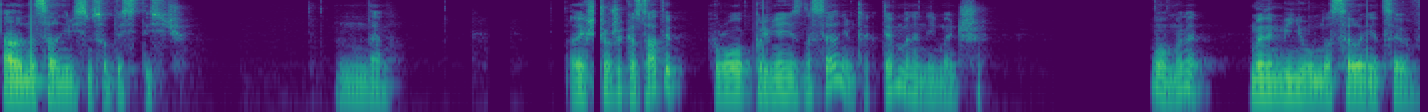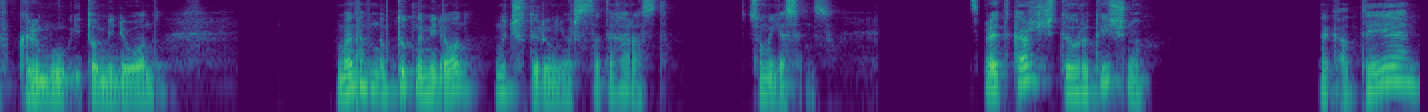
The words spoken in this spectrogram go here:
Але населення 810 тисяч. Але якщо вже казати про порівняння з населенням, так де в мене найменше? О, в мене, в мене мінімум населення це в Криму, і то мільйон. У мене тут на мільйон, ну, 4 університети, гаразд. В цьому є сенс. Справді кажучи, теоретично. Так, а де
